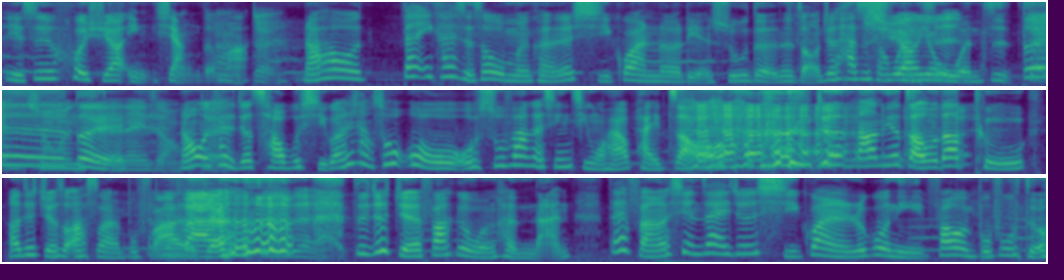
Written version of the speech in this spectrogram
也是会需要影像的嘛嗯，对。然后，但一开始的时候，我们可能就习惯了脸书的那种，就它是需要用文字，对，对对。那种。然后我一开始就超不习惯，就想说，哇，我我抒发个心情，我还要拍照哦、就然后你又找不到图，然后就觉得说啊，算了，不不发了，发这样，了对对 对，就觉得发个文很难。但反而现在就是习惯了，如果你发文不附图，我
